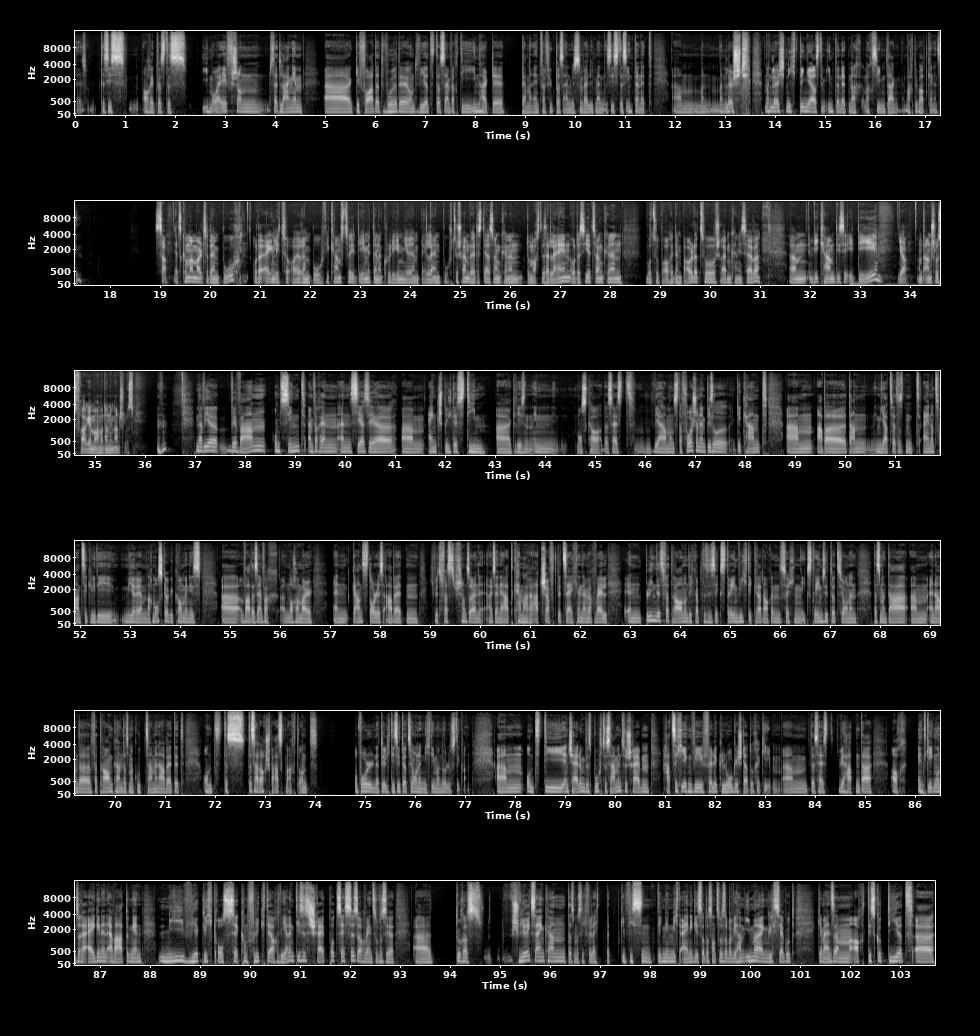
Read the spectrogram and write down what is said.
also, das ist auch etwas, das im ORF schon seit langem äh, gefordert wurde und wird, dass einfach die Inhalte permanent verfügbar sein müssen, weil ich meine, das ist das Internet. Ähm, man, man, löscht, man löscht nicht Dinge aus dem Internet nach, nach sieben Tagen. Macht überhaupt keinen Sinn. So, jetzt kommen wir mal zu deinem Buch oder eigentlich zu eurem Buch. Wie kam es zur Idee, mit deiner Kollegin Miriam Beller ein Buch zu schreiben? Du hättest ja sagen können, du machst es allein oder sie hätte sagen können, wozu brauche ich den Paul dazu? Schreiben kann ich selber. Ähm, wie kam diese Idee? Ja, und Anschlussfrage machen wir dann im Anschluss. Mhm. Na, wir, wir waren und sind einfach ein, ein sehr, sehr ähm, eingespieltes Team äh, gewesen in Moskau. Das heißt, wir haben uns davor schon ein bisschen gekannt, ähm, aber dann im Jahr 2021, wie die Miriam nach Moskau gekommen ist, äh, war das einfach noch einmal ein ganz tolles Arbeiten. Ich würde es fast schon so eine, als eine Art Kameradschaft bezeichnen, einfach weil ein blindes Vertrauen und ich glaube, das ist extrem wichtig, gerade auch in solchen Extremsituationen, dass man da ähm, einander vertrauen kann, dass man gut zusammenarbeitet und das, das hat auch Spaß gemacht und obwohl natürlich die Situationen nicht immer nur lustig waren. Ähm, und die Entscheidung, das Buch zusammenzuschreiben, hat sich irgendwie völlig logisch dadurch ergeben. Ähm, das heißt, wir hatten da auch entgegen unserer eigenen Erwartungen nie wirklich große Konflikte, auch während dieses Schreibprozesses, auch wenn sowas ja äh, durchaus schwierig sein kann, dass man sich vielleicht bei gewissen Dingen nicht einig ist oder sonst was, aber wir haben immer eigentlich sehr gut gemeinsam auch diskutiert, äh,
